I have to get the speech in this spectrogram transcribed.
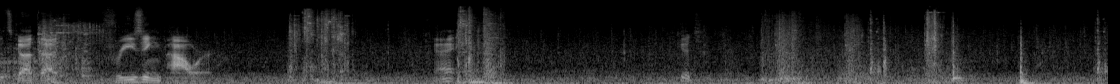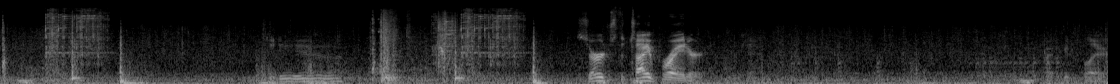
It's got that freezing power. Okay. Good. Search the typewriter. Okay. Record player.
